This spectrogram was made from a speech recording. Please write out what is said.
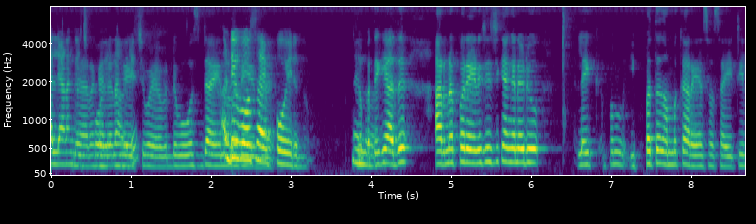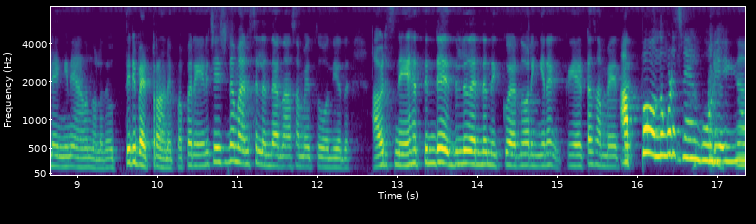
കല്യാണം കഴിച്ചു ഡിവോഴ്സ് ആയി പോയിരുന്നു. അപ്പത്തേക്ക് അത് അറിഞ്ഞപ്പോ രേണു ചേച്ചിക്ക് അങ്ങനെ ഒരു ലൈക്ക് ഇപ്പം ഇപ്പത്തെ നമുക്കറിയാം സൊസൈറ്റിയിൽ എങ്ങനെയാണെന്നുള്ളത്. ഒത്തിരി ബെറ്റർ ആണ്. ഇപ്പൊ അപ്പൊ രേണു ചേച്ചിന്റെ മനസ്സിൽ എന്തായിരുന്നു ആ സമയത്ത് തോന്നിയത്? ആ ഒരു സ്നേഹത്തിന്റെ ഇതിൽ തന്നെ നിൽക്കുമായിരുന്നു അവർ ഇങ്ങനെ കേട്ട സമയത്ത്. അപ്പൊ ഒന്നും കൂടെ സ്നേഹം കൂടി. അയ്യോ.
